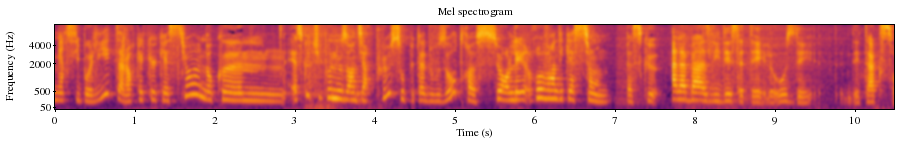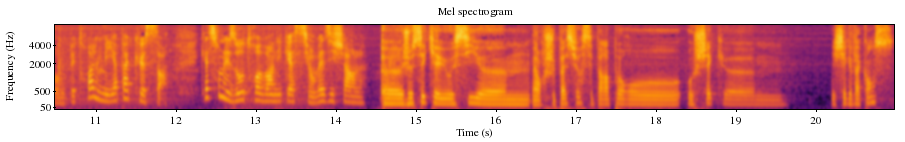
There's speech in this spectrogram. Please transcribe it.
Merci Hippolyte. Alors, quelques questions. Donc, euh, est-ce que tu peux nous en dire plus, ou peut-être vous autres, sur les revendications? Parce que à la base, l'idée, c'était la hausse des, des taxes sur le pétrole, mais il n'y a pas que ça. Quelles sont les autres revendications? Vas-y, Charles. Euh, je sais qu'il y a eu aussi. euh, alors, je suis pas sûr, c'est par rapport au, au chèque, euh, les chèques vacances.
